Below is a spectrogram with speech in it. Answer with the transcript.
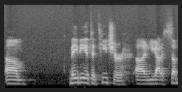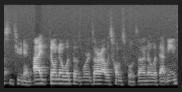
Um, maybe it's a teacher uh, and you got a substitute in. I don't know what those words are. I was homeschooled, so I don't know what that means.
